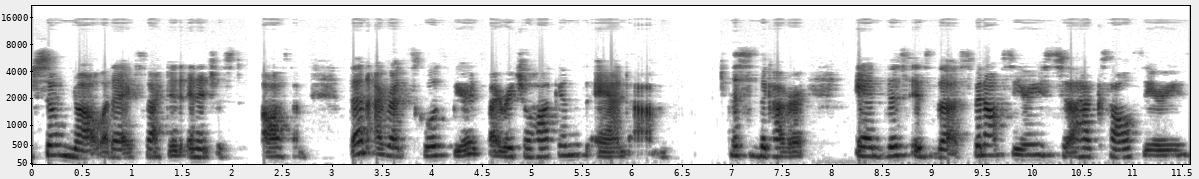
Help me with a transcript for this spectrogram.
so not what I expected, and it's just awesome. Then I read School Spirits by Rachel Hawkins, and um, this is the cover. And this is the spin-off series to the Hex Hall series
